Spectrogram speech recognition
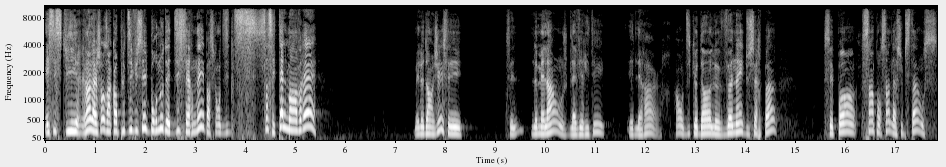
Et c'est ce qui rend la chose encore plus difficile pour nous de discerner parce qu'on dit ça c'est tellement vrai. Mais le danger, c'est c'est le mélange de la vérité et de l'erreur. Hein, on dit que dans le venin du serpent, ce n'est pas 100% de la substance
